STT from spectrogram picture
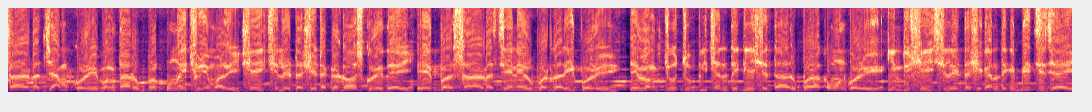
সারাটা জাম্প করে এবং তার উপর কোনায় ছুঁড়ে মারে। সেই ছেলেটা সেটাকে ডস করে দেয়। এরপর সারাটা চেনের উপর দাঁড়িয়ে পড়ে এবং চুচু পিছন থেকে এসে তার উপর আক্রমণ করে। কিন্তু সেই ছেলেটা সেখান থেকে বেঁচে যায়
